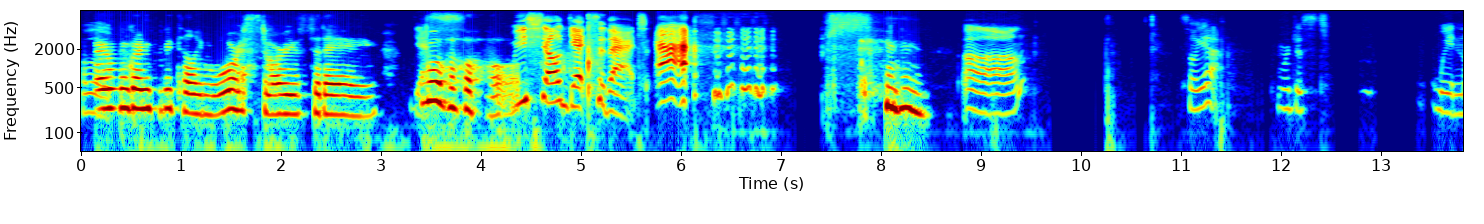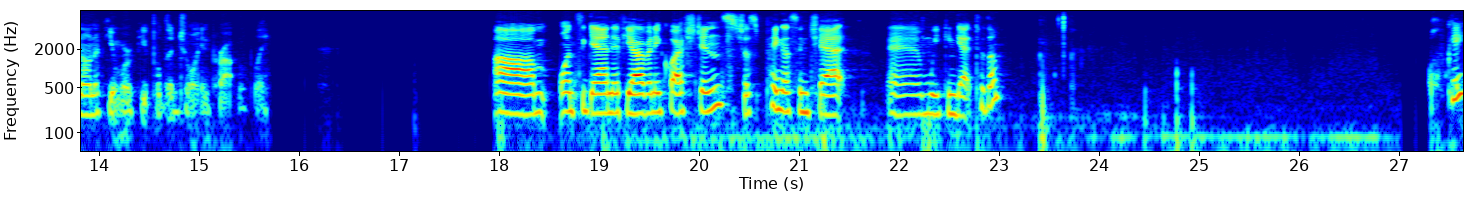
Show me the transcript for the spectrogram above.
Hello. I'm going to be telling war stories today. Yes. Whoa. We shall get to that. Ah. um. So yeah, we're just waiting on a few more people to join, probably. Um. Once again, if you have any questions, just ping us in chat, and we can get to them. Okay.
